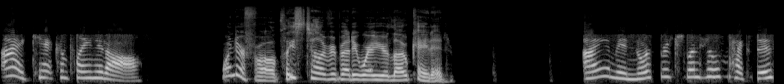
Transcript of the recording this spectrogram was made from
I can't complain at all. Wonderful. Please tell everybody where you're located. I am in North Richland Hills, Texas,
